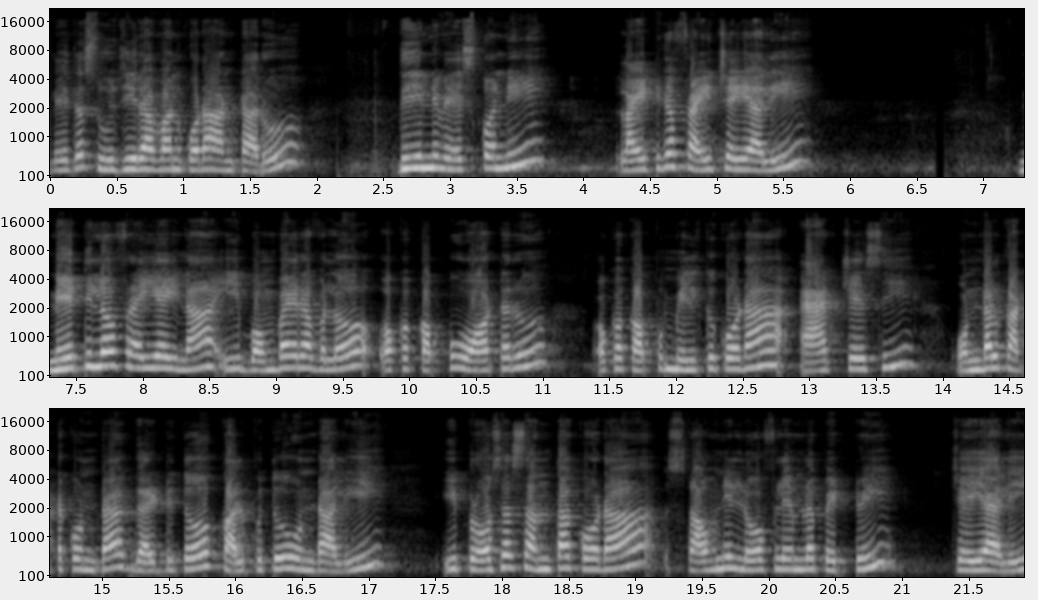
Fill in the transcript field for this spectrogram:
లేదా సూజీ రవ్వ అని కూడా అంటారు. దీన్ని వేసుకొని లైట్గా ఫ్రై చేయాలి. నేతిలో ఫ్రై అయిన ఈ బొంబాయి రవ్వలో ఒక కప్పు వాటరు ఒక కప్పు మిల్క్ కూడా యాడ్ చేసి ఉండలు కట్టకుండా గరిటితో కలుపుతూ ఉండాలి. ఈ ప్రాసెస్ అంతా కూడా స్టవ్ని లో ఫ్లేమ్లో పెట్టి చేయాలి.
